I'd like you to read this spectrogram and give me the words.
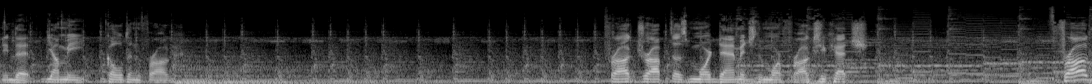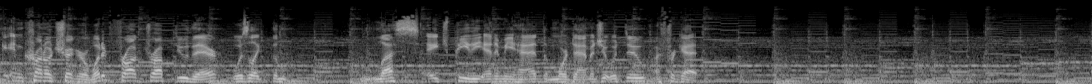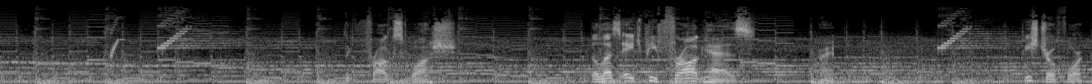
Need that yummy golden frog. Frog drop does more damage the more frogs you catch. Frog in Chrono Trigger, what did Frog drop do there? Was like the less HP the enemy had, the more damage it would do? I forget. Frog squash. The less HP frog has. Alright. Bistro fork.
